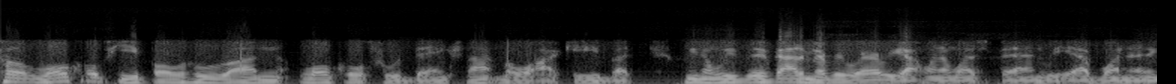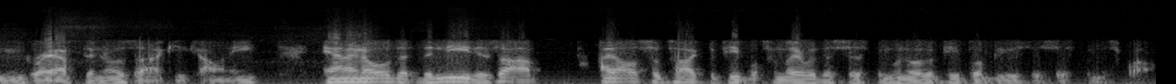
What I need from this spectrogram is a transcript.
to local people who run local food banks, not Milwaukee, but you know we've they've got them everywhere. We got one in West Bend. We have one I in Grafton, Ozaukee County, and I know that the need is up. I also talk to people familiar with the system who know that people abuse the system as well.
